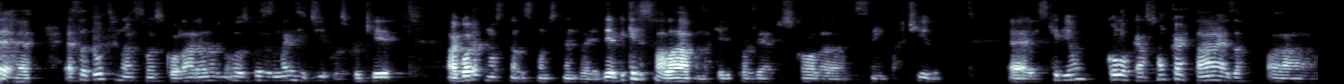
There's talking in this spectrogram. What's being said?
É, essa doutrinação escolar é uma das coisas mais ridículas, porque agora que nós estamos tendo a ideia, o que, que eles falavam naquele projeto Escola Sem Partido? É, eles queriam colocar só um cartaz a, a,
